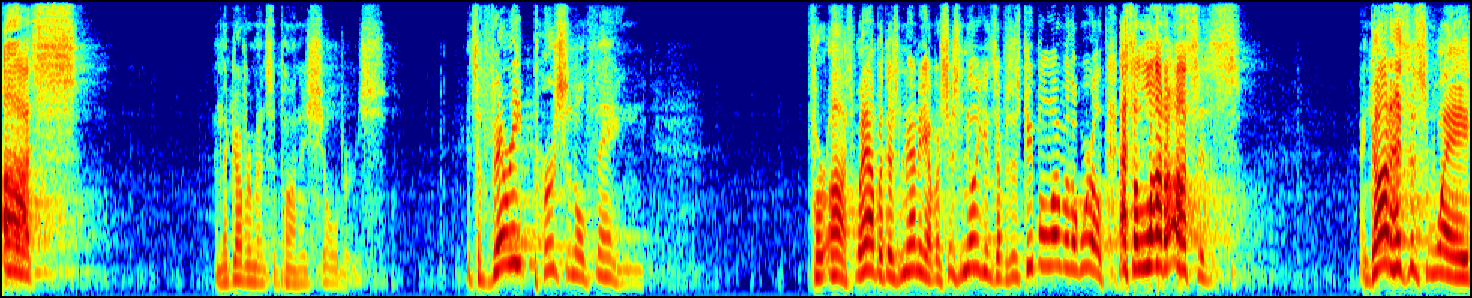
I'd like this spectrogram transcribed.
us and the government's upon his shoulders. It's a very personal thing for us. Well, but there's many of us, there's millions of us, there's people all over the world. That's a lot of us's. And God has this way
